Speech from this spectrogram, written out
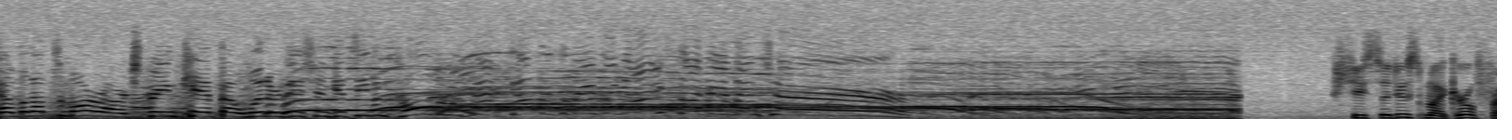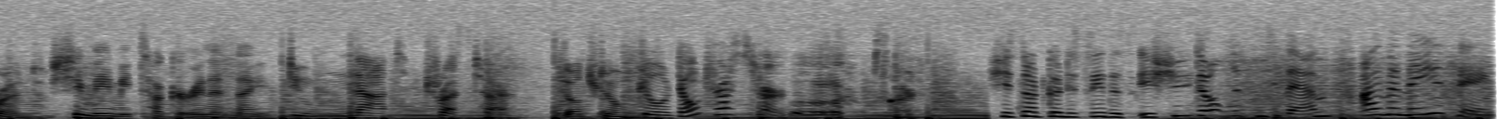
Coming up tomorrow, our Extreme Camp Out Winter Edition gets even colder with Matt Guffey's amazing ice diving adventure. She seduced my girlfriend. She made me tuck her in at night. Do not trust her. Don't you? Don't, don't trust her. sorry. She's not going to see this, issue. Don't listen to them. I'm amazing.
